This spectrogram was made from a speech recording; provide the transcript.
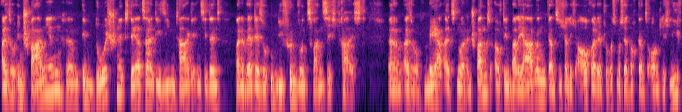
Also in Spanien ähm, im Durchschnitt derzeit die sieben Tage Inzidenz bei einem Wert, der so um die 25 kreist. Ähm, also mehr als nur entspannt. Auf den Balearen ganz sicherlich auch, weil der Tourismus ja doch ganz ordentlich lief,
